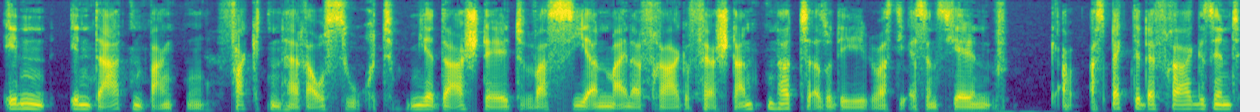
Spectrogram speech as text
in, in Datenbanken Fakten heraussucht, mir darstellt, was sie an meiner Frage verstanden hat, also die, was die essentiellen Aspekte der Frage sind,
